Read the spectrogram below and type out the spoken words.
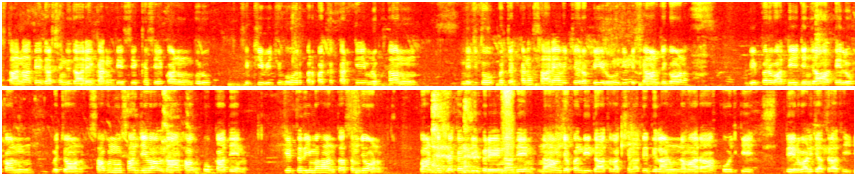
ਅਸਥਾਨਾਂ ਤੇ ਦਰਸ਼ਨ ਦਿਦਾਰੇ ਕਰਨ ਤੇ ਸਿੱਖ ਸੇਵਕਾਂ ਨੂੰ ਗੁਰੂ ਸਿੱਖੀ ਵਿੱਚ ਹੋਰ ਪਰਪੱਕ ਕਰਕੇ ਮਨੁੱਖਤਾ ਨੂੰ ਨਿਜ ਤੋਂ ਉੱਪਰ ਚੱਕਣ, ਸਾਰਿਆਂ ਵਿੱਚ ਰੱਬੀ ਰੂਹ ਦੀ ਪਛਾਣ ਜਗਾਉਣ, ਵਿਪਰਵਾਦੀ ਜੰਜਾਲ ਤੇ ਲੋਕਾਂ ਨੂੰ ਬਚਾਉਣ, ਸਭ ਨੂੰ ਸਾਂਝੇਵਾਲ ਦਾ ਹ- ਹੋਕਾ ਦੇਣ, ਕਿਰਤ ਦੀ ਮਹਾਨਤਾ ਸਮਝਾਉਣ ਵੰਡ ਸਕਣ ਦੀ ਪ੍ਰੇਰਣਾ ਦੇਣ। ਨਾਮ ਜਪਣ ਦੀ ਦਾਤ ਬਖਸ਼ਣ ਅਤੇ ਦਿਲਾਂ ਨੂੰ ਨਵਾਂ ਰਾਹ ਖੋਜ ਕੇ ਦੇਣ ਵਾਲੀ ਯਾਤਰਾ ਸੀ।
